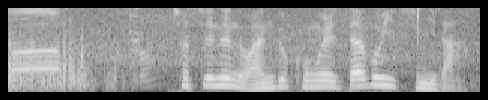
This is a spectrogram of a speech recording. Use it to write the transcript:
어. 첫째는 완두콩을 따고 있습니다.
